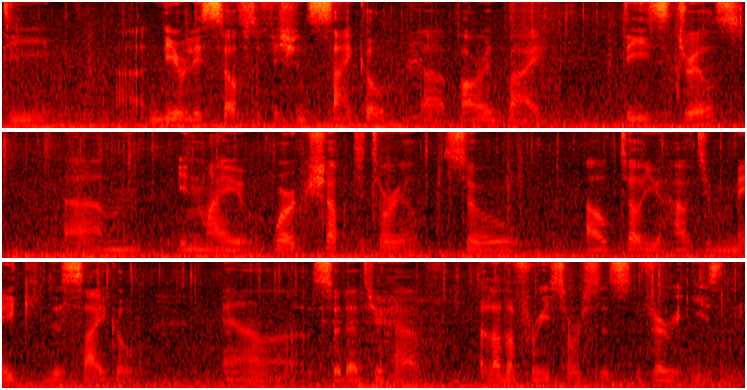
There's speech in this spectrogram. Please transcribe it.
the uh, nearly self-sufficient cycle uh, powered by these drills um, in my workshop tutorial. So I'll tell you how to make the cycle uh, so that you have a lot of resources very easily.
